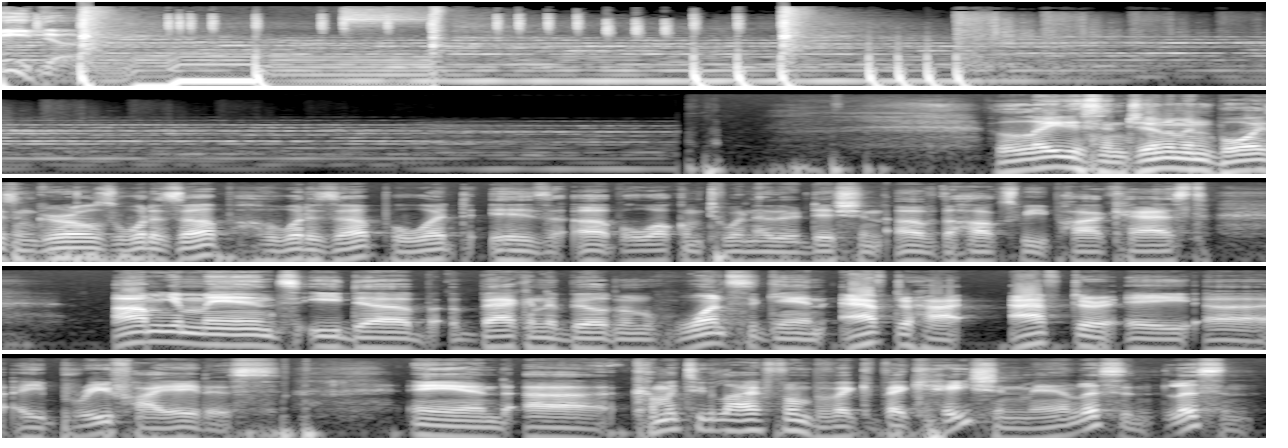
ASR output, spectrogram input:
Eda. Ladies and gentlemen, boys and girls, what is up? What is up? What is up? Welcome to another edition of the Hawks Beat Podcast. I'm your man's E Dub back in the building once again after hi- after a uh, a brief hiatus and uh, coming to you live from vac- vacation. Man, listen, listen.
